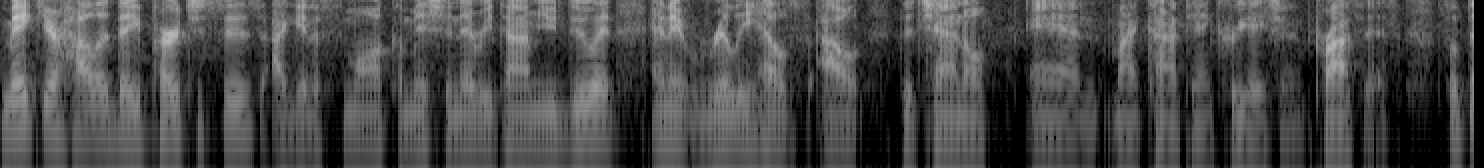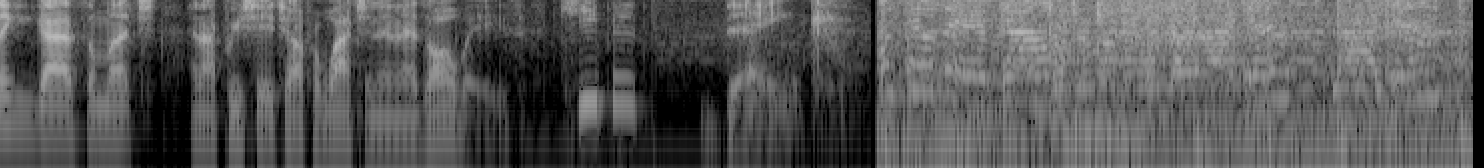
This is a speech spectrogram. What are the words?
make your holiday purchases. I get a small commission every time you do it, and it really helps out the channel and my content creation process. So thank you guys so much, and I appreciate y'all for watching. And as always, keep it dank. Until they're down, lions, lions.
